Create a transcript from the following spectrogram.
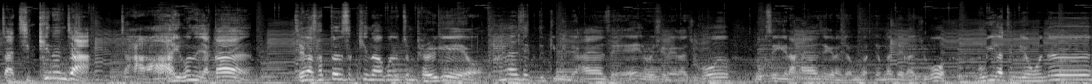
자 지키는 자자 아, 이거는 약간 제가 샀던 스킨하고는 좀 별개예요. 하얀색 느낌이네 하얀색. 이런 식으로 해가지고 녹색이랑 하얀색이랑 연관, 연관돼가지고 무기 같은 경우는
